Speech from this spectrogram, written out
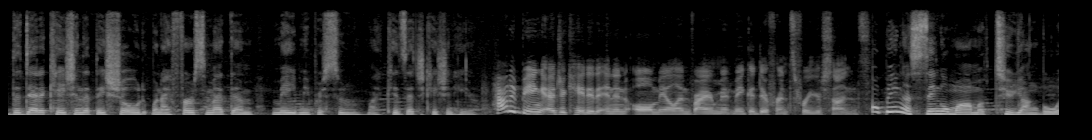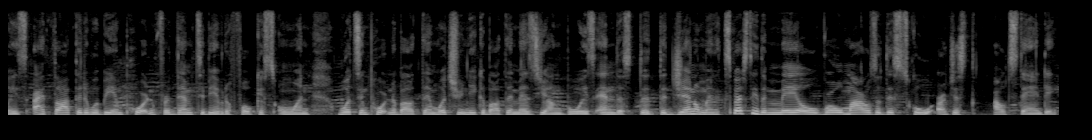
the dedication that they showed when I first met them made me pursue my kids' education here. How did being educated in an all male environment make a difference for your sons? Well, being a single mom of two young boys, I thought that it would be important for them to be able to focus on what's important about them, what's unique about them as young boys. And the, the, the gentlemen, especially the male role models of this school, are just outstanding.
